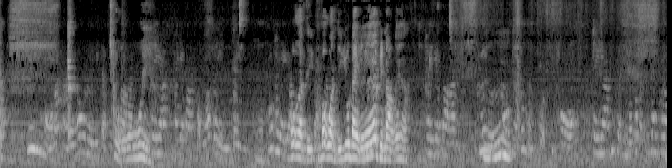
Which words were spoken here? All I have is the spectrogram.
ดไม่มีหมอมาหาในห้องเลยมีแต่พยาบาลโอ้ยพยาพยาบาลบอกว่าเปล่งเปล่งก็พยายามบ่อ้วนสิบ่อ้วนสิอยู่ได้เด้อพี่น้องเอ้ยค่ะพยาบาลขึ้นอืมแล้วก็เหมือนกดที่ท้องพยายามที่จะเลี้ยงเข้าไปที่ช่องคลอด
